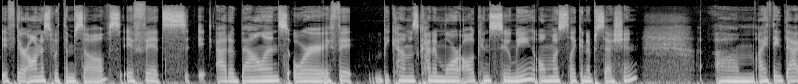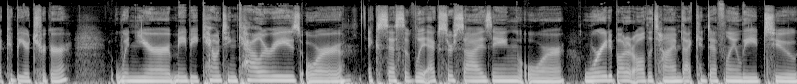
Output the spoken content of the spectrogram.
if they're honest with themselves, if it's out of balance, or if it becomes kind of more all consuming, almost like an obsession. Um, I think that could be a trigger when you're maybe counting calories or excessively exercising or worried about it all the time. That can definitely lead to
